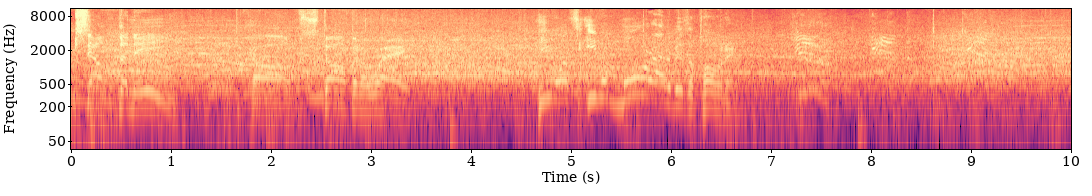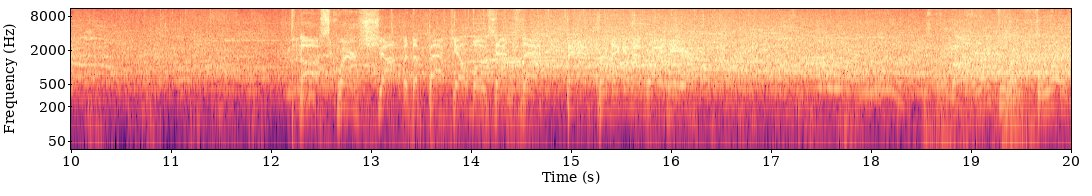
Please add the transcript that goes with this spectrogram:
Takes out the knee. Oh, stomping away. He wants even more out of his opponent. Oh, square shot with the back elbows ends that. Bad predicament right here. Oh, right to the throat.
